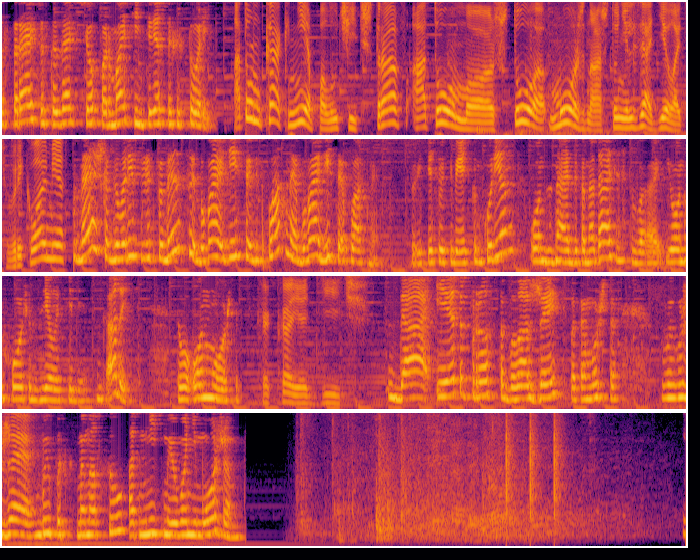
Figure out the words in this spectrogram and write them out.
Постараюсь рассказать все в формате интересных историй. О том, как не получить штраф, о том, э, что можно, а что нельзя делать в рекламе. Знаешь, как говорится в юриспруденции, бывают действия бесплатные, а бывают действия платные. То есть, если у тебя есть конкурент, он знает законодательство, и он хочет сделать тебе гадость, то он может. Какая дичь. Да, и это просто была жесть, потому что вы уже выпуск на носу, отменить мы его не можем.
